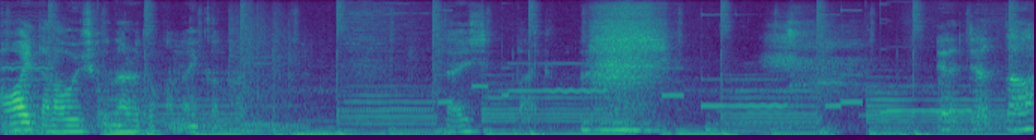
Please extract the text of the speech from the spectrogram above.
乾いたら美味しくなるとかないかな。大失敗。やっちゃった。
